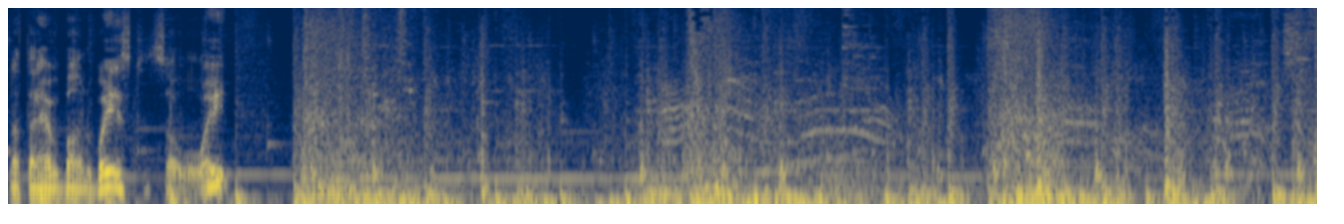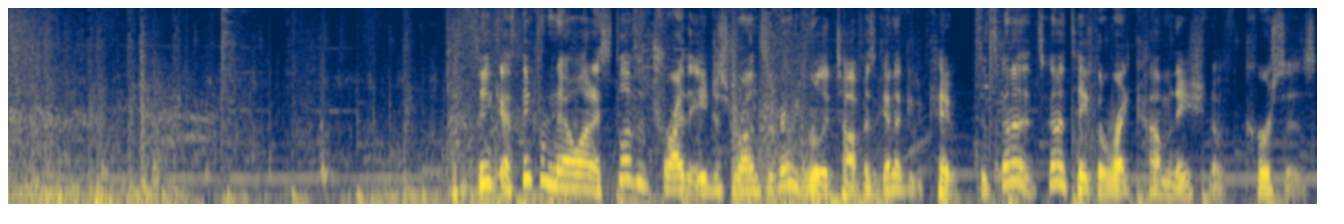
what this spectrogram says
Not that I have a bomb to waste, so we'll wait. Think I think from now on I still have to try the Aegis runs. They're gonna be really tough. It's gonna it's gonna it's gonna take the right combination of curses,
